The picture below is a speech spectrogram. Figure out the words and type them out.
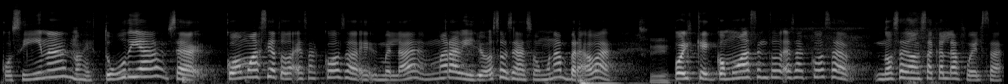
cocina, nos estudia, o sea, cómo hacía todas esas cosas, verdad, es maravilloso, o sea, son unas bravas. Porque cómo hacen todas esas cosas, no sé de dónde sacan la fuerza,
